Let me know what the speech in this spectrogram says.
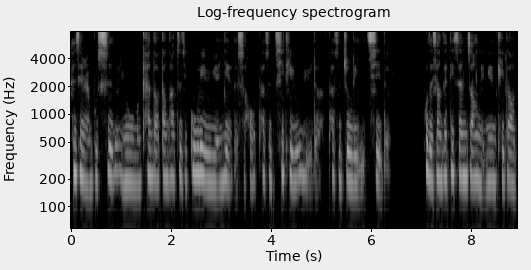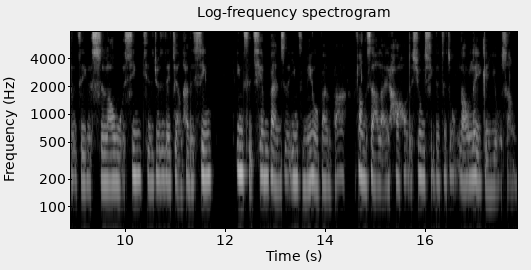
很显然不是的，因为我们看到，当他自己孤立于原野的时候，他是泣涕如雨的，他是伫立以泣的，或者像在第三章里面提到的这个“时劳我心”，其实就是在讲他的心因此牵绊着，因此没有办法放下来好好的休息的这种劳累跟忧伤。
